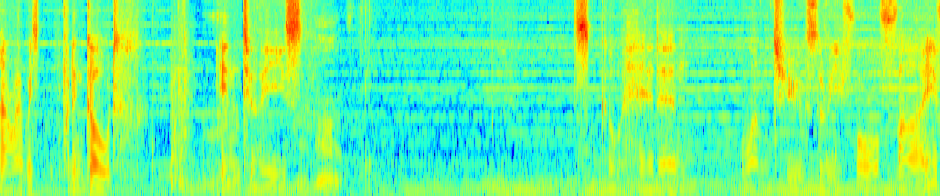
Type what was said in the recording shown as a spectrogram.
Alright, we're putting gold into these. Let's go ahead and one, two, three, four, five.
